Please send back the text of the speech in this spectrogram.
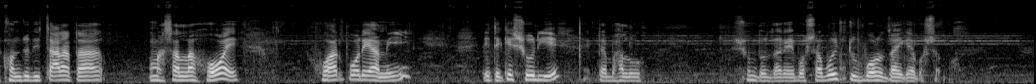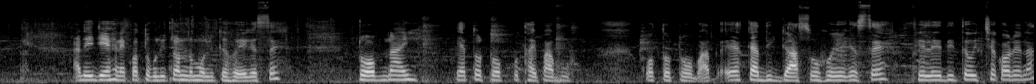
এখন যদি চারাটা মাসাল্লাহ হয়, হওয়ার পরে আমি এটাকে সরিয়ে একটা ভালো সুন্দর জায়গায় বসাবো, একটু বড় জায়গায় বসাবো। আর এই যে এখানে কতগুলি চন্দ্রমল্লিকা হয়ে গেছে, টব নাই, এত টব কোথায় পাবো? কত টব? আর একাধিক গাছও হয়ে গেছে, ফেলে দিতেও ইচ্ছে করে না।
